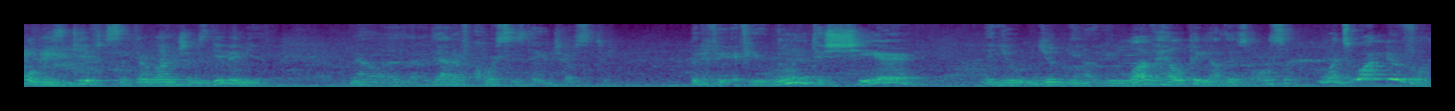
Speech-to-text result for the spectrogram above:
all these gifts that the Shalom is giving you. Now, that of course is dangerous too. But if, you, if you're willing to share, and you, you, you know, you love helping others also, what's wonderful.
